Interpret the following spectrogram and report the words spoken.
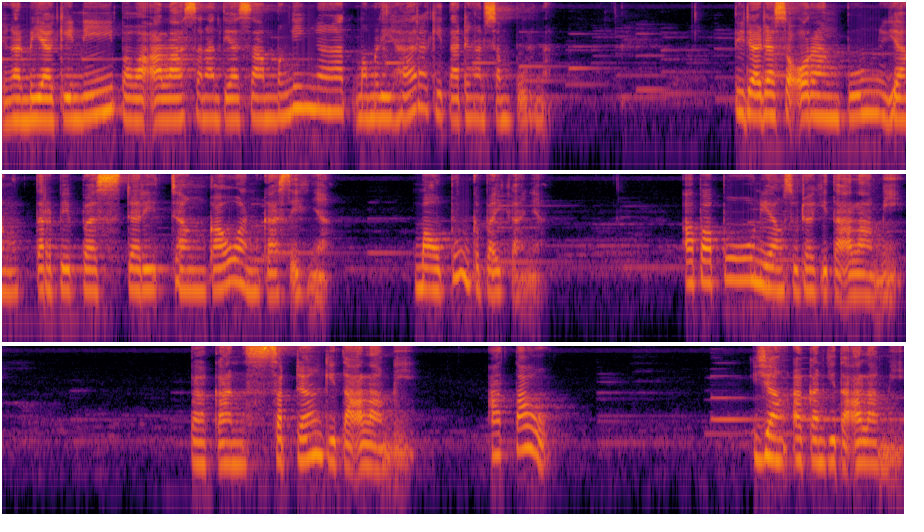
Dengan meyakini bahwa Allah senantiasa mengingat, memelihara kita dengan sempurna. Tidak ada seorang pun yang terbebas dari jangkauan kasihnya maupun kebaikannya. Apa pun yang sudah kita alami, bahkan sedang kita alami, atau yang akan kita alami.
